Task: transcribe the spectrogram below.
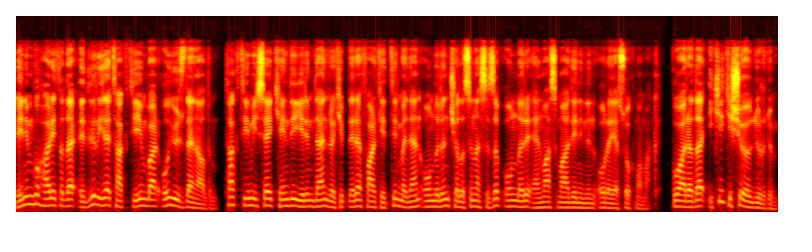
Benim bu haritada Edgar ile taktiğim var o yüzden aldım. Taktiğim ise kendi yerimden rakiplere fark ettirmeden onların çalısına sızıp onları elmas madeninin oraya sokmamak. Bu arada iki kişi öldürdüm.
